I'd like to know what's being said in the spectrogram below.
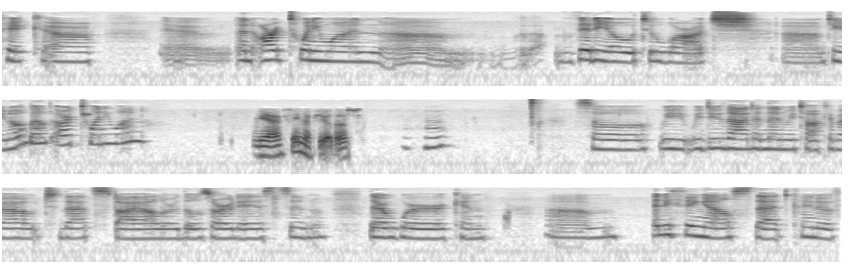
pick uh, uh, an Art 21 um, video to watch. Um, do you know about Art 21? Yeah, I've seen a few of those. hmm So we we do that, and then we talk about that style or those artists and their work and um, anything else that kind of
